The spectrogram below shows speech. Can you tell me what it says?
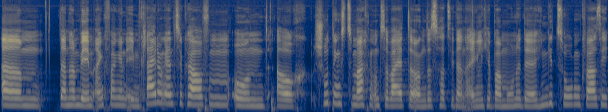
ähm, dann haben wir eben angefangen, eben Kleidung einzukaufen und auch Shootings zu machen und so weiter. Und das hat sie dann eigentlich ein paar Monate hingezogen quasi.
